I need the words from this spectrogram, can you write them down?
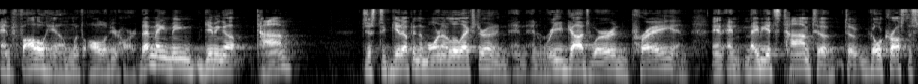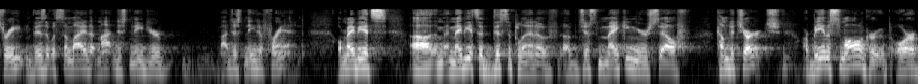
and follow Him with all of your heart. That may mean giving up time just to get up in the morning a little extra and, and, and read God's Word and pray and and, and maybe it's time to, to go across the street and visit with somebody that might just need your might just need a friend or maybe it's uh, maybe it's a discipline of, of just making yourself come to church or be in a small group or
